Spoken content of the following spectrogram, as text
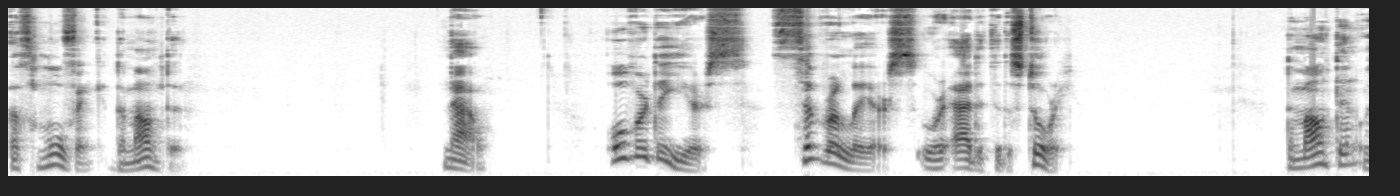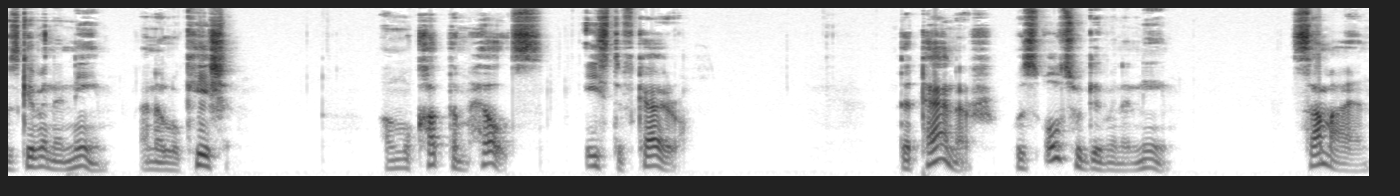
of moving the mountain. Now, over the years, several layers were added to the story. The mountain was given a name and a location Al Muqattam Hills, east of Cairo. The Tanner was also given a name, Sam'an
